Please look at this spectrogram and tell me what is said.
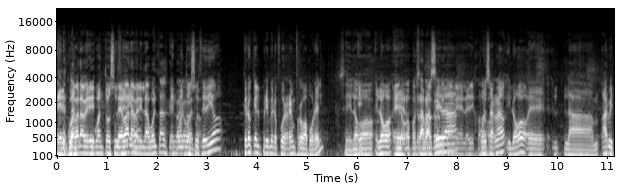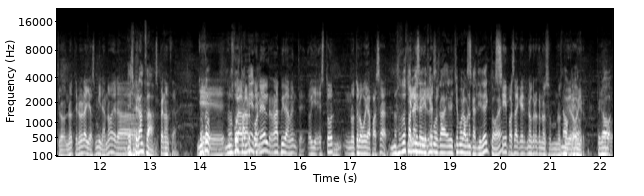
En le, cuan- van a venir, en cuanto le van a venir las vueltas. que En cuanto momento. sucedió, creo que el primero fue Renfro a por él. Sí, luego. Eh, y luego, eh, luego Rabaseda, también le dijo. Ponsarnau, y luego eh, la árbitro, ¿no? que no era Yasmina, ¿no? Era Esperanza. Esperanza. Nosotros- Eh, nosotros hablar también, con ¿eh? él rápidamente. Oye, esto no te lo voy a pasar. Nosotros también le, dijimos la- le echemos la bronca en directo, ¿eh? Sí, pasa que no creo que nos, nos No pudiera oír. Pero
